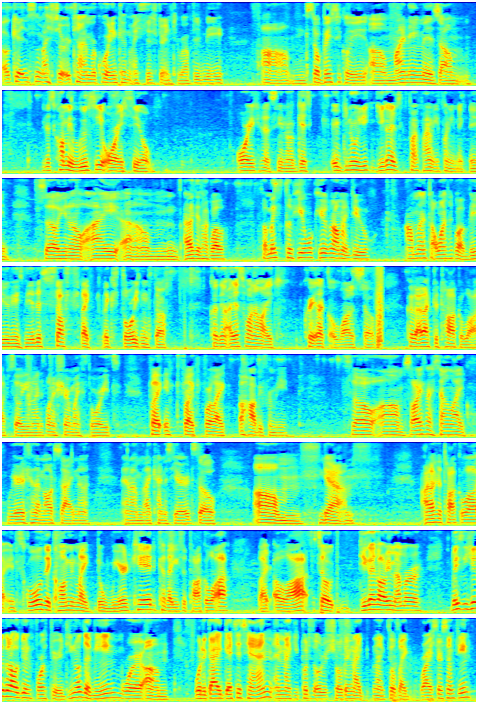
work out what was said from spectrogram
Okay, this is my third time recording because my sister interrupted me. Um, so basically, um, my name is, um, you just call me Lucy or a seal. Or you can just, you know, get, you know, you, you guys find, me a funny nickname. So, you know, I, um, I like to talk about, so, so here, here's what I'm gonna do. I'm gonna, I wanna talk about video games, media, just stuff, like, like stories and stuff. Cause, you know, I just wanna, like, create, like, a lot of stuff because I like to talk a lot. So you know, I just want to share my stories for like for like for like a hobby for me. So um, sorry if I sound like weird because I'm outside now and I'm like kind of scared. So um, yeah, I like to talk a lot in school. They call me like the weird kid because I used to talk a lot, like a lot. So do you guys all remember? Basically, here's what I was doing fourth period. Do you know the meme where um where the guy gets his hand and like he puts it over his shoulder and like like throws like rice or something?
